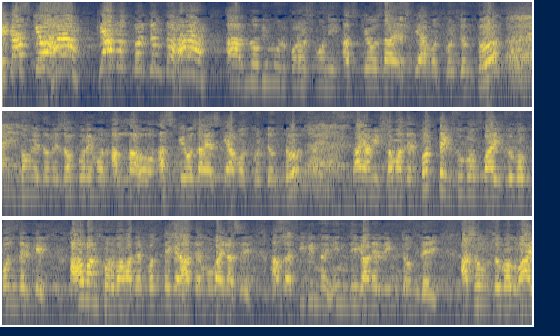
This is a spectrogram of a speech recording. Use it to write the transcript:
এটা আজকেও হারাম কেমন পর্যন্ত হারাম। আর নবীমুর পরশমণি আজকেও যায় কেয়ামত পর্যন্ত দমে দমে জব্বর, এমন আল্লাহ আজকেও যায় কেয়ামত পর্যন্ত তাই আমি সমাজের প্রত্যেক যুবক ভাই, যুবক বোনদেরকে আহ্বান করব, আমাদের প্রত্যেকের হাতে মোবাইল আছে। আমরা বিভিন্ন হিন্দি গানের রিংটোন দেই। আসুন যুবক ভাই,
